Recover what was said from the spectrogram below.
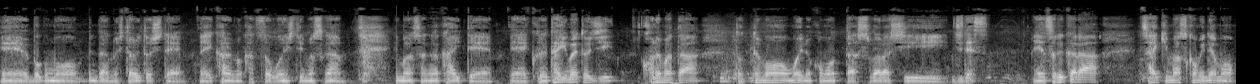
えー、僕も、メンバーの一人として、えー、彼の活動を応援していますが、鬼丸さんが書いて、えー、くれた夢と字、これまた、とっても思いのこもった素晴らしい字です。え、それから、最近マスコミでも、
